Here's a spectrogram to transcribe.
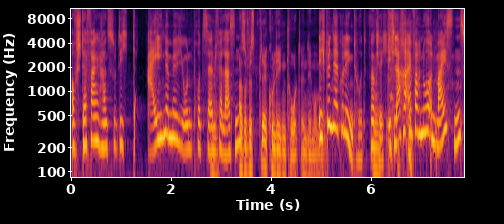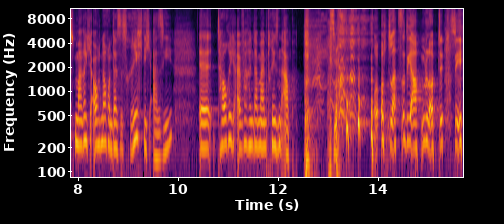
auf Stefan kannst du dich eine Million Prozent verlassen. Also bist du der Kollegen tot in dem Moment. Ich bin der Kollegentod, wirklich. Ich lache einfach nur und meistens mache ich auch noch, und das ist richtig assi, äh, tauche ich einfach hinter meinem Tresen ab. Also, und lasse die armen Leute stehen.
